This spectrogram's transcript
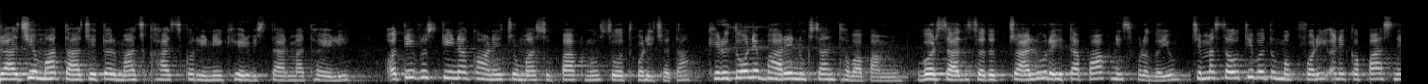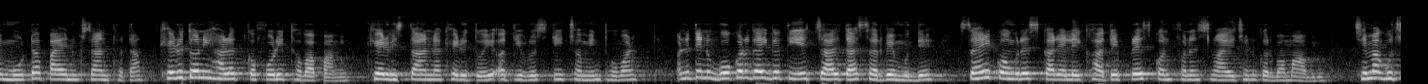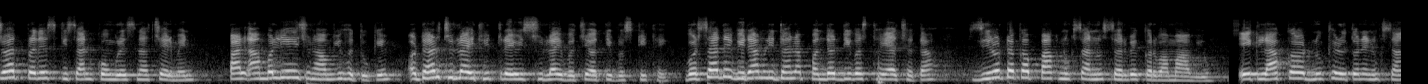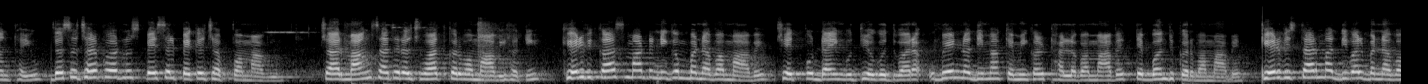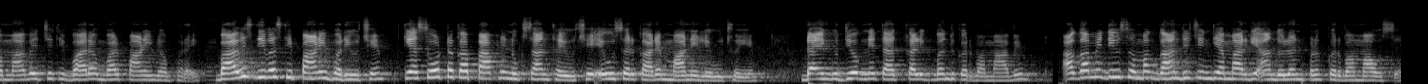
રાજ્યમાં તાજેતરમાં જ ખાસ કરીને ખેડ વિસ્તારમાં થયેલી અતિવૃષ્ટિના કારણે ચોમાસુ પાકનું સોથ પડી જતા ખેડૂતોને ભારે નુકસાન થવા પામ્યું. વરસાદ સતત ચાલુ રહેતા પાક નિષ્ફળ ગયો, જેમાં સૌથી વધુ મગફળી અને કપાસને મોટા પાયે નુકસાન થતા ખેડૂતોની હાલત કફોડી થવા પામી. ખેડ વિસ્તારના ખેડૂતોએ અતિવૃષ્ટિ, જમીન ધોવાણ અને તેનું ગોકળગાય ગતિએ ચાલતા સર્વે મુદ્દે શહેર કોંગ્રેસ કાર્યાલય ખાતે પ્રેસ કોન્ફરન્સનું આયોજન કરવામાં આવ્યું. જેમાં ગુજરાત પ્રદેશ કિસાન કોંગ્રેસના ચેરમેન પાલ આંબલિયાએ જણાવ્યું હતું કે, અઢાર જુલાઈથી ત્રેવીસ જુલાઈ વચ્ચે અતિવૃષ્ટિ થઈ. વરસાદે વિરામ લીધાના પંદર દિવસ થયા છતાં, ઝીરો ટકા પાક નુકસાનનું સર્વે કરવામાં આવ્યું. એક લાખ કરોડનું ખેડૂતોને નુકસાન થયું. દસ હજાર કરોડનું સ્પેશિયલ પેકેજ આપવામાં આવ્યું. ચાર માંગ સાથે રજૂઆત કરવામાં આવી હતી. ખેડ વિકાસ માટે નિગમ બનાવવામાં આવે જેતપુર ડાઈંગ ઉદ્યોગો દ્વારા ઉબેર નદીમાં કેમિકલ ઠાલવવામાં આવે, તે બંધ કરવામાં આવે. ખેડ વિસ્તારમાં દિવાલ બનાવવામાં આવે, જેથી વારંવાર પાણી ન ભરાય. બાવીસ દિવસથી પાણી ભર્યું છે. ત્યાં સો ટકા પાકને નુકસાન થયું છે, એવું સરકારે માની લેવું જોઈએ. ડાઈંગ ઉદ્યોગને તાત્કાલિક બંધ કરવામાં આવે. આગામી દિવસોમાં ગાંધી ચિંધ્યા માર્ગે આંદોલન પણ કરવામાં આવશે.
